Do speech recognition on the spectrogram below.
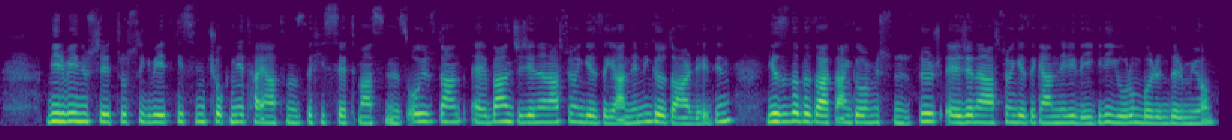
bir Venüs retrosu gibi etkisini çok net hayatınızda hissetmezsiniz. O yüzden e, bence jenerasyon gezegenlerini göz ardı edin. Yazıda da zaten görmüşsünüzdür. E, jenerasyon gezegenleriyle ilgili yorum barındırmıyor.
